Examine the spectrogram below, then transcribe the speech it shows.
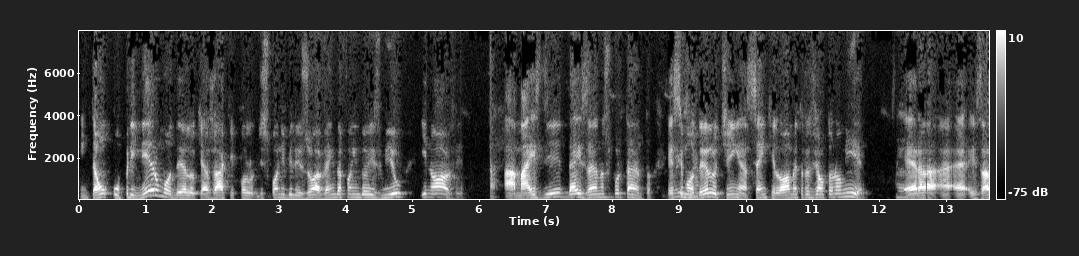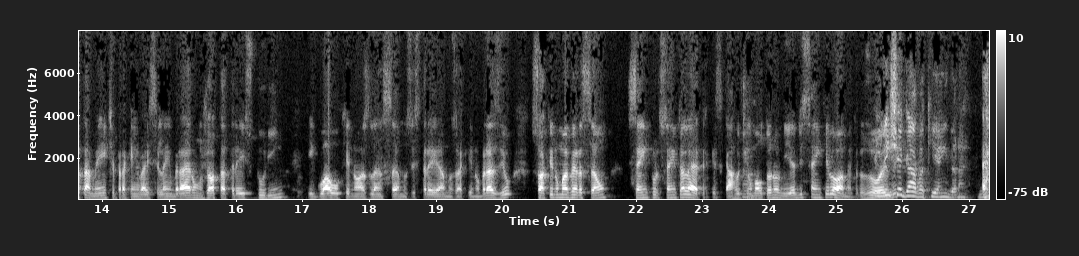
Então, o primeiro modelo que a Jaque disponibilizou à venda foi em 2009 há mais de 10 anos, portanto. Esse pois é. modelo é. tinha 100 quilômetros de autonomia. É. Era é, exatamente, para quem vai se lembrar, era um J3 Turim, igual o que nós lançamos, estreamos aqui no Brasil, só que numa versão 100% elétrica. Esse carro tinha é. uma autonomia de 100 quilômetros. Hoje... nem chegava aqui ainda, né? Nem,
